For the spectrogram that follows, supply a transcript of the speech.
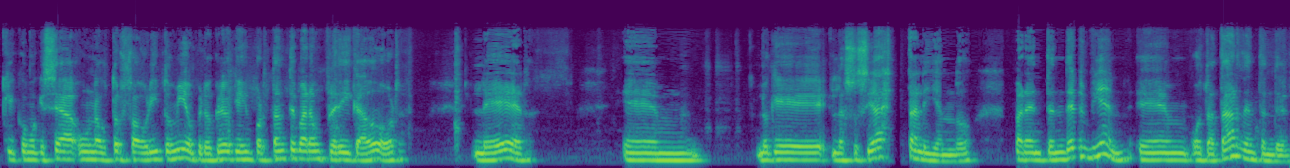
que como que sea un autor favorito mío, pero creo que es importante para un predicador leer Em, lo que la sociedad está leyendo para entender bien em, o tratar de entender.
